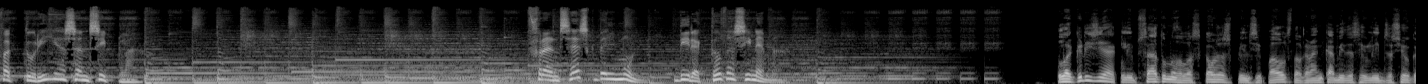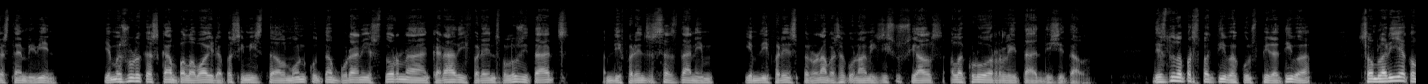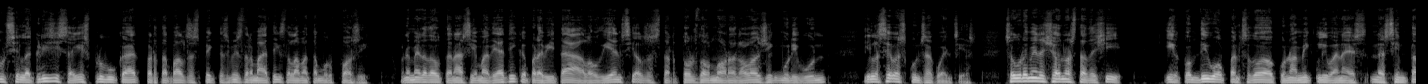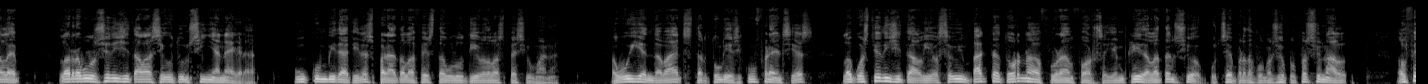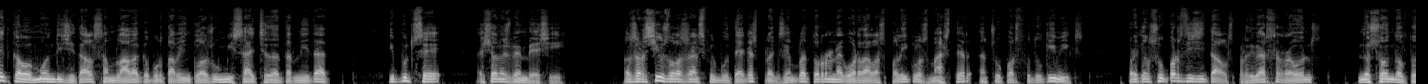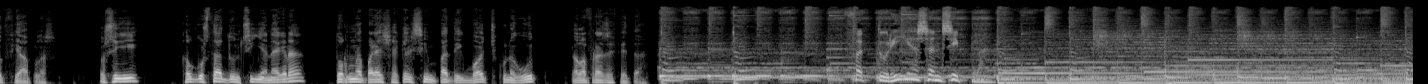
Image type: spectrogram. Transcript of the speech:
Factoria sensible Francesc Bellmunt, director de cinema La crisi ha eclipsat una de les causes principals del gran canvi de civilització que estem vivint, i a mesura que escampa la boira pessimista, el món contemporani es torna a encarar a diferents velocitats, amb diferents estats d'ànim i amb diferents panorames econòmics i socials a la crua realitat digital. Des d'una perspectiva conspirativa, semblaria com si la crisi s'hagués provocat per tapar els aspectes més dramàtics de la metamorfosi, una mena d'eutanàsia mediàtica per evitar a l'audiència els estertors del mort analògic moribund i les seves conseqüències. Segurament això no ha estat així, i com diu el pensador econòmic libanès Nassim Taleb, la revolució digital ha sigut un cinya negre, un convidat inesperat a la festa evolutiva de l'espècie humana. Avui, en debats, tertúlies i conferències, la qüestió digital i el seu impacte torna a aflorar amb força i em crida l'atenció, potser per deformació professional, el fet que el món digital semblava que portava inclòs un missatge d'eternitat. I potser això no és ben bé així. Els arxius de les grans filmoteques, per exemple, tornen a guardar les pel·lícules màster en suports fotoquímics, perquè els suports digitals, per diverses raons, no són del tot fiables. O sigui, que al costat d'un cinya negre torna a aparèixer aquell simpàtic boig conegut de la frase feta. Factoria sensible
